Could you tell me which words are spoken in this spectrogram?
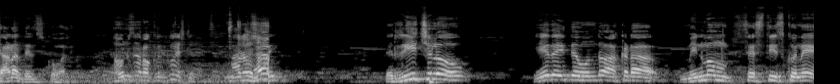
తేడా తెలుసుకోవాలి. అవును సార్ ఒక రిక్వెస్ట్. రీచ్లో ఏదైతే ఉందో అక్కడ మినిమం సెస్ తీసుకునే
